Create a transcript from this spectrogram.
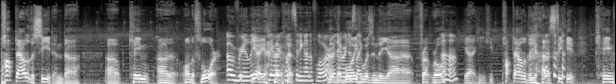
popped out of the seat and uh, uh, came uh, on the floor. Oh, really? Yeah, yeah. They were what sitting on the floor, the, or they the were boy just like who was in the uh, front row, Uh-huh. yeah, he, he popped out of the uh, seat, came,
